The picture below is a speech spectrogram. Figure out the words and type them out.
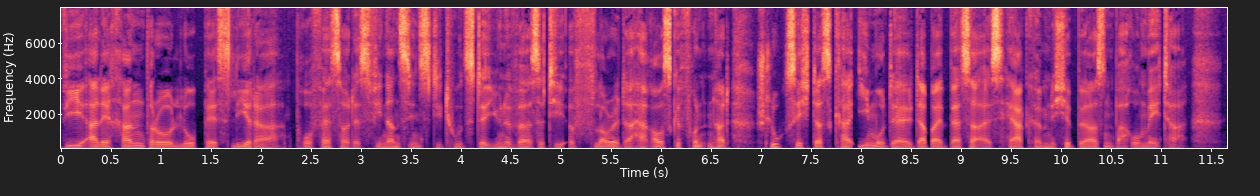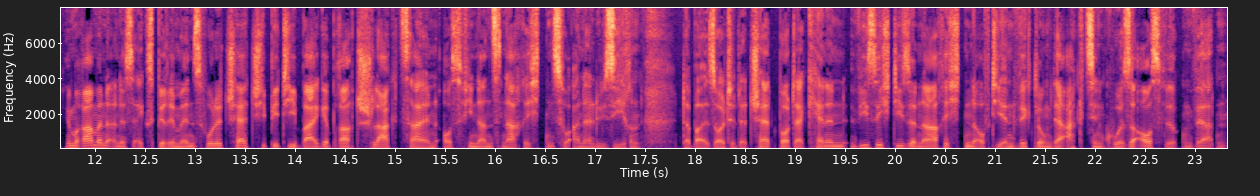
Wie Alejandro Lopez Lira, Professor des Finanzinstituts der University of Florida, herausgefunden hat, schlug sich das KI-Modell dabei besser als herkömmliche Börsenbarometer. Im Rahmen eines Experiments wurde ChatGPT beigebracht, Schlagzeilen aus Finanznachrichten zu analysieren. Dabei sollte der Chatbot erkennen, wie sich diese Nachrichten auf die Entwicklung der Aktienkurse auswirken werden.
